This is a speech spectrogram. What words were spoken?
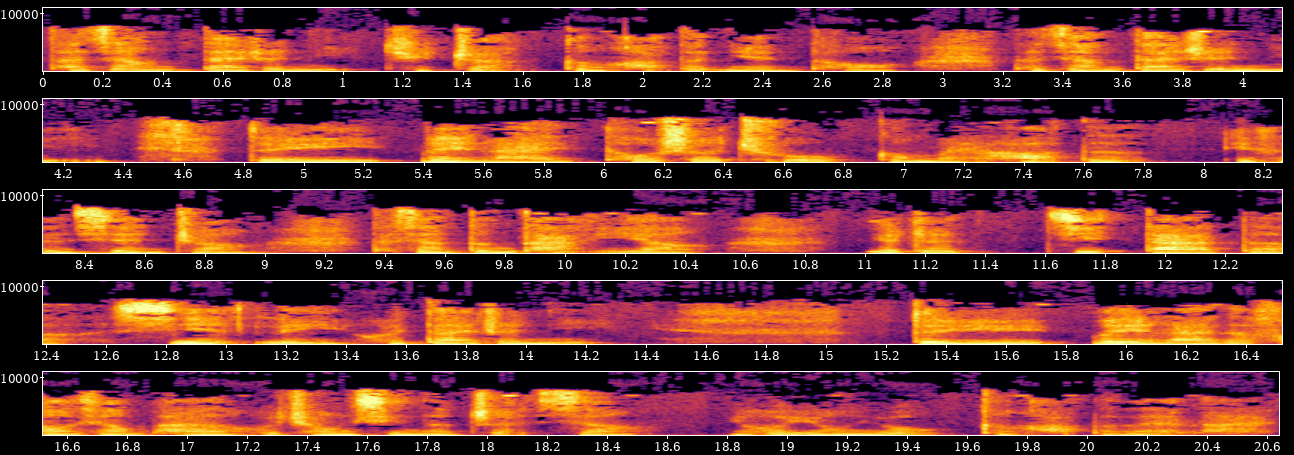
它将带着你去转更好的念头，它将带着你对于未来投射出更美好的一份现状。它像灯塔一样，有着极大的吸引力，会带着你对于未来的方向盘会重新的转向，你会拥有更好的未来。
